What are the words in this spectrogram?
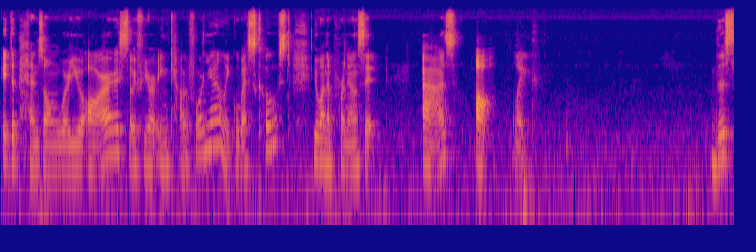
it depends on where you are. So if you're in California, like West Coast, you want to pronounce it as ah, like this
